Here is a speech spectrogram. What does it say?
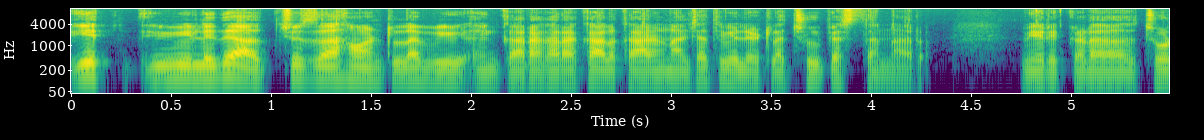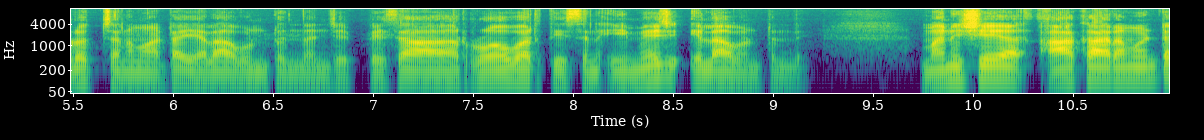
వీళ్ళదే అత్యుత్సాహం అంటలా వీ ఇంకా రకరకాల కారణాల చేత వీళ్ళు ఇట్లా చూపిస్తున్నారు. మీరు ఇక్కడ చూడొచ్చు అనమాట ఎలా ఉంటుందని చెప్పేసి ఆ రోవర్ తీసిన ఇమేజ్ ఇలా ఉంటుంది. మనిషి ఆకారం అంటే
